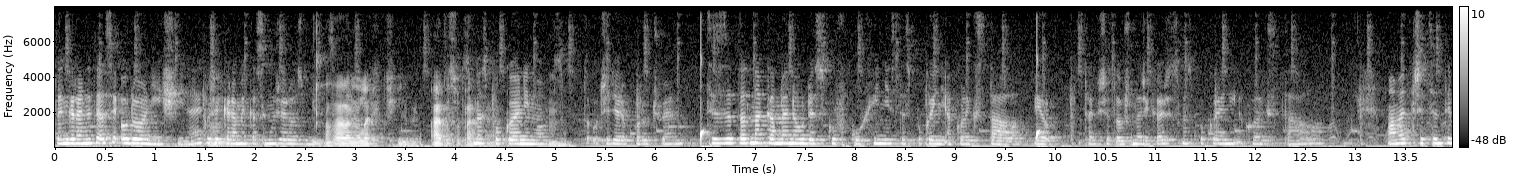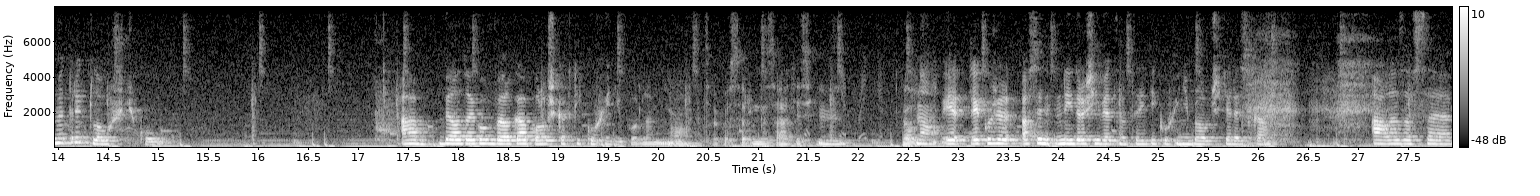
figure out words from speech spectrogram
Ten granit je asi odolnější, ne? Jakože Hmm. keramika se může rozbít. A zároveň lehčí. A je to super. Jsme spokojení moc, Hmm. to určitě doporučujeme. Chci se zeptat na kamennou desku v kuchyni, jste spokojení a kolik stála? Jo, takže to už jsme říkali, že jsme spokojení a kolik stála. Máme 3 cm tloušťku. A byla to jako velká položka v té kuchyni, podle mě. No, něco jako 70 tisíc. Hmm. Jo. No, je, jakože asi nejdražší věc na celé té kuchyni byla určitě deska. Ale zase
